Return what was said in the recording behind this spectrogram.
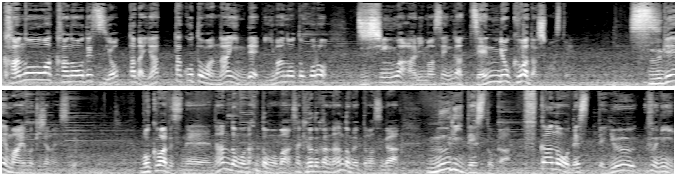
可能は可能ですよ。ただやったことはないんで今のところ自信はありませんが全力は出しますという。すげえ前向きじゃないです僕はですね何度も何度も、まあ、先ほどから何度も言ってますが無理ですとか不可能ですっていうふうに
